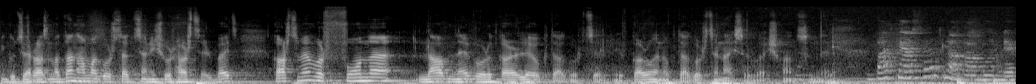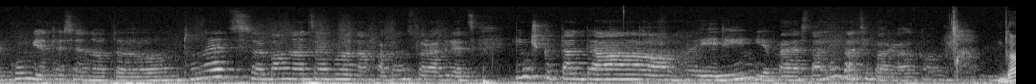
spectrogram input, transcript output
միգուցե ռազմական համագործակցության ինչ որ հարցեր, բայց կարծում եմ, որ ֆոնը լավն է, որը կարելի է օգտագործել եւ կարող են օգտագործեն այսօրվա իշխանությունները։ Պատկերացնենք լավագույն դեպքում, եթե սենատը ընդունեց բանաձևը նախագահան ստորագրեց, ինչ կտա դա հայերին եւ Հայաստանին բացի բարոյական։ Դա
